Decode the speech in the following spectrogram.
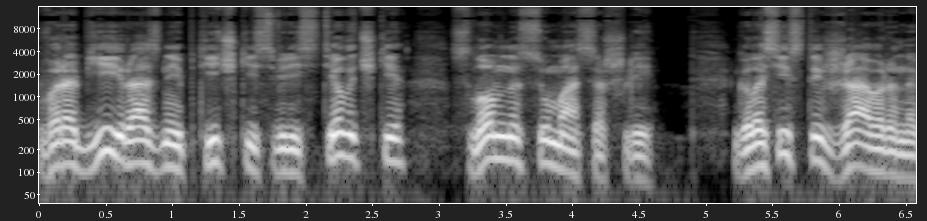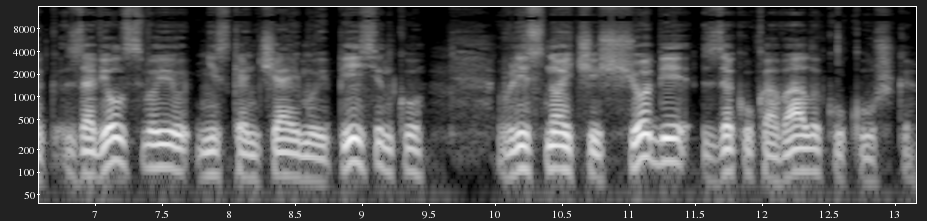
воробьи и разные птички-свиристелочки словно с ума сошли. Голосистый жаворонок завел свою нескончаемую песенку, в лесной чащобе закуковала кукушка.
